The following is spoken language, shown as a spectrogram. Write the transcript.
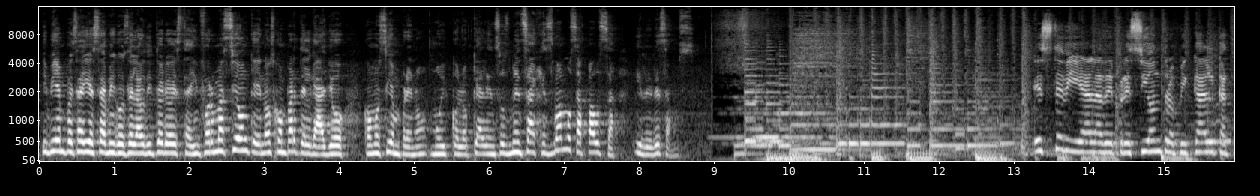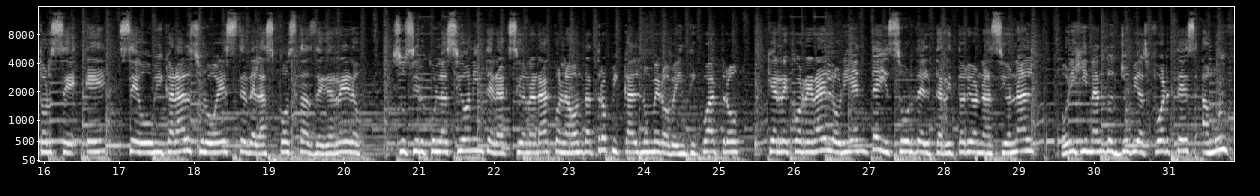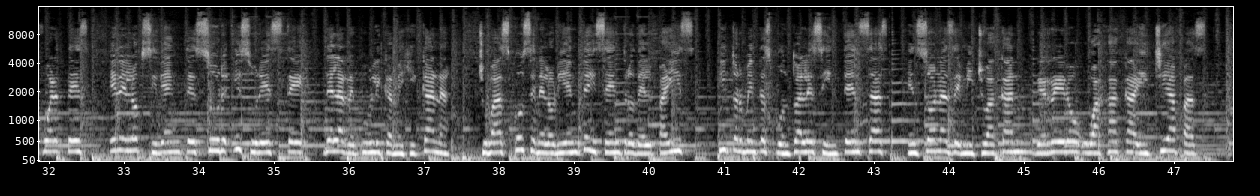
Y bien, pues ahí está, amigos del auditorio, esta información que nos comparte el gallo, como siempre, ¿no? Muy coloquial en sus mensajes. Vamos a pausa y regresamos. Este día la depresión tropical 14E se ubicará al suroeste de las costas de Guerrero. Su circulación interaccionará con la onda tropical número 24 que recorrerá el oriente y sur del territorio nacional, originando lluvias fuertes a muy fuertes en el occidente, sur y sureste de la República Mexicana, chubascos en el oriente y centro del país y tormentas puntuales e intensas en zonas de Michoacán, Guerrero, Oaxaca y Chiapas,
